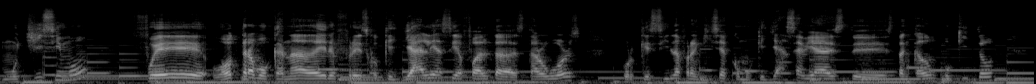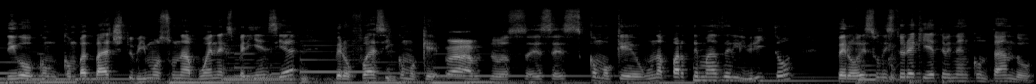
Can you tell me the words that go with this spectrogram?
muchísimo. Fue otra bocanada de aire fresco que ya le hacía falta a Star Wars. Porque sí, la franquicia como que ya se había este, estancado un poquito. Digo, con, con Bad Batch tuvimos una buena experiencia, pero fue así como que ah, pues, es, es como que una parte más del librito, pero es una historia que ya te venían contando.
